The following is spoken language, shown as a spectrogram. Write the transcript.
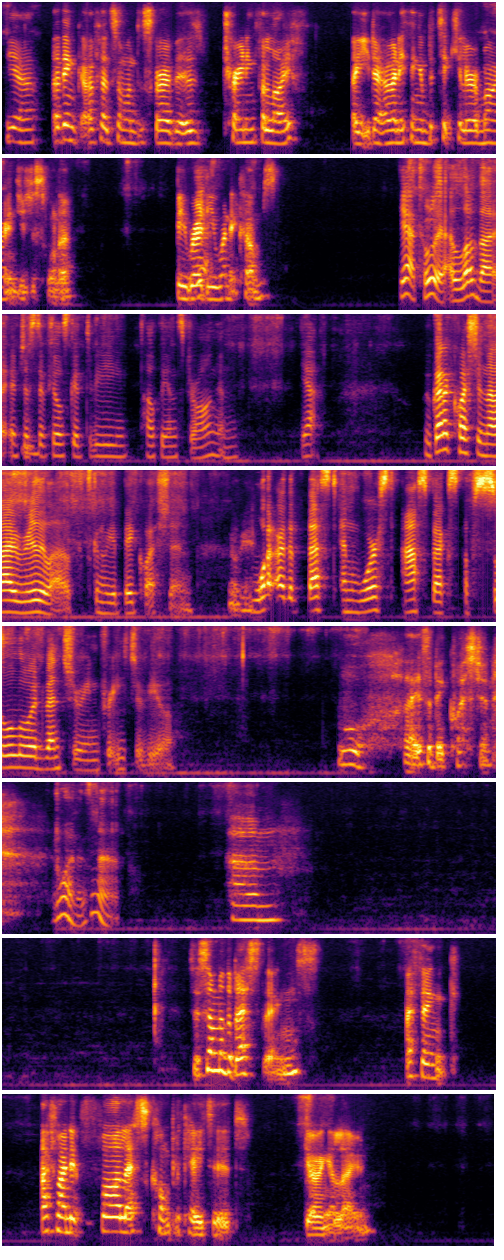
Yeah. I think I've heard someone describe it as training for life. Like you don't have anything in particular in mind, you just want to be ready when it comes. yeah totally i love that it just it feels good to be healthy and strong and yeah we've got a question that i really love it's going to be a big question Okay. What are the best and worst aspects of solo adventuring for each of you? Ooh, that is a big question. Good one, isn't it? Um, so some of the best things, I think, I find it far less complicated going alone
